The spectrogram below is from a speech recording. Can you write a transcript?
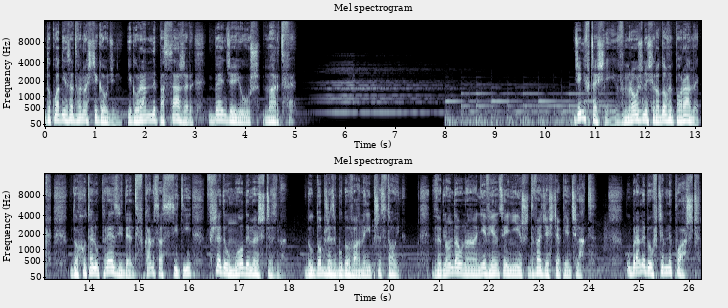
Dokładnie za 12 godzin jego ranny pasażer będzie już martwy. Dzień wcześniej, w mroźny środowy poranek, do hotelu President w Kansas City wszedł młody mężczyzna. Był dobrze zbudowany i przystojny. Wyglądał na nie więcej niż 25 lat. Ubrany był w ciemny płaszcz,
